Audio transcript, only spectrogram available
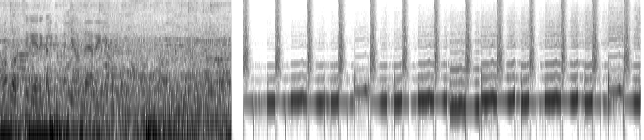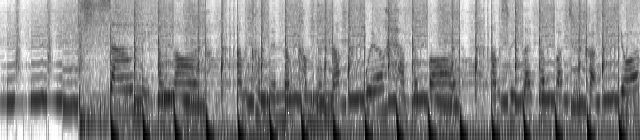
അവൻ കുറച്ച് കയറി കളിക്കുമ്പോൾ ഞാൻ വേറെയിലൊക്കെ buttercup. You're a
